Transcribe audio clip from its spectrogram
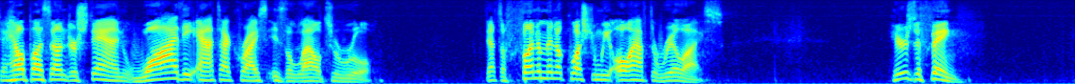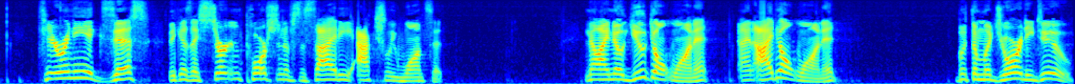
to help us understand why the Antichrist is allowed to rule. That's a fundamental question we all have to realize. Here's the thing tyranny exists because a certain portion of society actually wants it. Now, I know you don't want it, and I don't want it, but the majority do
